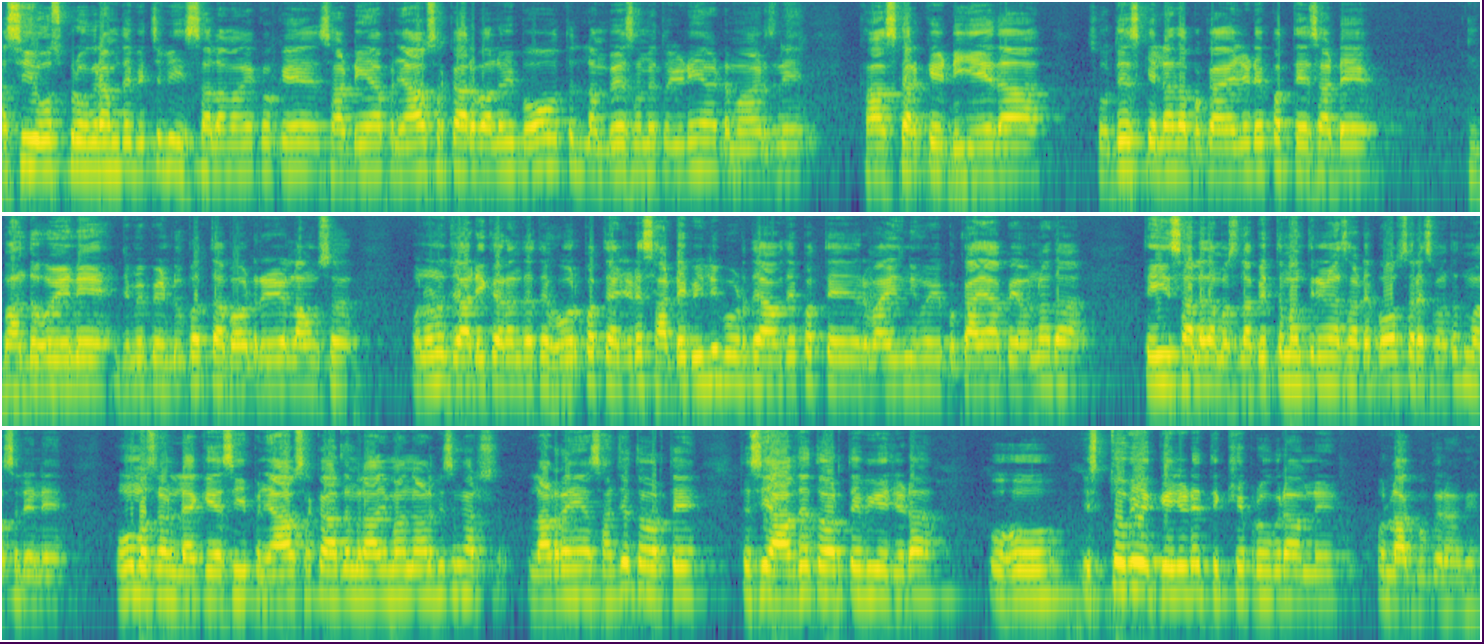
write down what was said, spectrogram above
ਅਸੀਂ ਉਸ ਪ੍ਰੋਗਰਾਮ ਦੇ ਵਿੱਚ ਵੀ ਹਿੱਸਾ ਲਵਾਂਗੇ ਕਿਉਂਕਿ ਸਾਡੀਆਂ ਪੰਜਾਬ ਸਰਕਾਰ ਵੱਲੋਂ ਵੀ ਬਹੁਤ ਲੰਬੇ ਸਮੇਂ ਤੋਂ ਜਿਹੜੀਆਂ ਡਿਮਾਂਡਸ ਨੇ, ਖਾਸ ਕਰਕੇ ਡੀਏ ਦਾ, ਸੋਧੇ ਸਕੇਲਾਂ ਦਾ ਬਕਾਇਆ ਜਿਹੜੇ ਭੱਤੇ ਸਾਡੇ ਬੰਦ ਹੋਏ ਨੇ, ਜਿਵੇਂ ਪਿੰਡੂ ਭੱਤਾ ਬਾਰਡਰ ਏਰੀਆ ਅਲਾਉਂਸ ਉਹਨਾਂ ਨੂੰ ਜਾਰੀ ਕਰਨ ਦਾ ਤੇ ਹੋਰ ਭੱਤਿਆਂ ਜਿਹੜੇ ਸਾਡੇ ਬਿਜਲੀ ਬੋਰਡ ਦੇ ਆਪਦੇ ਭੱਤੇ ਰਿਵਾਈਜ਼ ਨਹੀਂ ਹੋਏ, ਬਕਾਇਆ ਪਿਆ ਉਹਨਾਂ ਦਾ। 23 ਸਾਲਾਂ ਦਾ ਮਸਲਾ ਵਿੱਤ ਮੰਤਰੀ ਨਾਲ ਸਾਡੇ ਬਹੁਤ ਸਾਰੇ ਸੰਬੰਧਿਤ ਮਸਲੇ ਨੇ। ਉਹ ਮਸਲਿਆਂ ਨੂੰ ਲੈ ਕੇ ਅਸੀਂ ਪੰਜਾਬ ਸਰਕਾਰ ਦੇ ਮੁਲਾਜ਼ਮਾਂ ਨਾਲ ਵੀ ਸੰਘਰਸ਼ ਲੜ ਰਹੇ ਹਾਂ ਸਾਂਝੇ ਤੌਰ ਤੇ ਤੇ ਅਸੀਂ ਆਪਦੇ ਤੌਰ ਤੇ ਵੀ ਇਹ ਜਿਹੜਾ ਉਹ ਇਸ ਤੋਂ ਵੀ ਅੱਗੇ ਜਿਹੜੇ ਤਿੱਖੇ ਪ੍ਰੋਗਰਾਮ ਨੇ ਉਹ ਲਾਗੂ ਕਰਾਂਗੇ।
